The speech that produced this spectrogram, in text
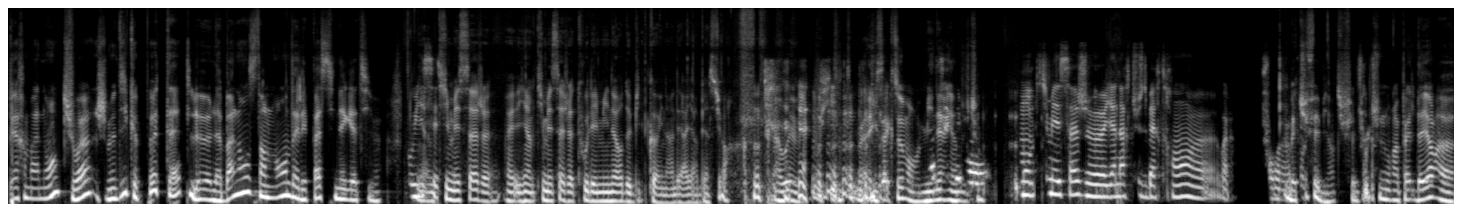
permanent, tu vois, je me dis que peut-être la balance dans le monde, elle est pas si négative. il, Oui, y a un petit message, il y a un petit message à tous les mineurs de Bitcoin hein, derrière, bien sûr. Ah oui, exactement. Miner rien du tout. mon petit message, euh, Yann Arthus Bertrand. euh, voilà. Pour, euh, Mais pour- tu fais bien, tu fais bien, tu nous rappelles. D'ailleurs, euh,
